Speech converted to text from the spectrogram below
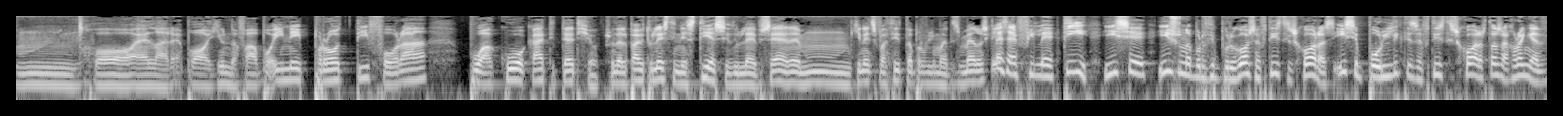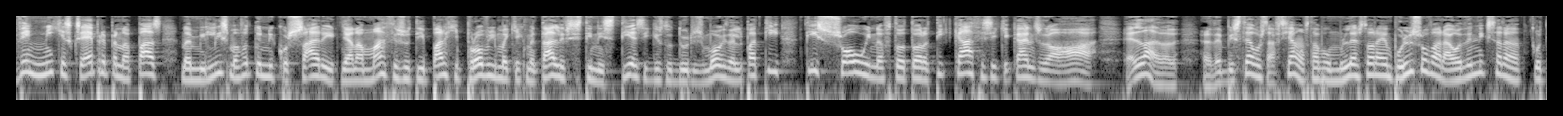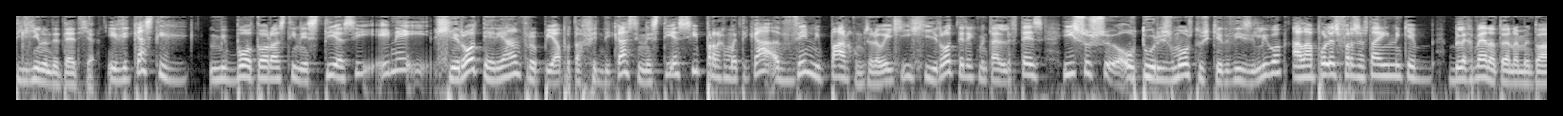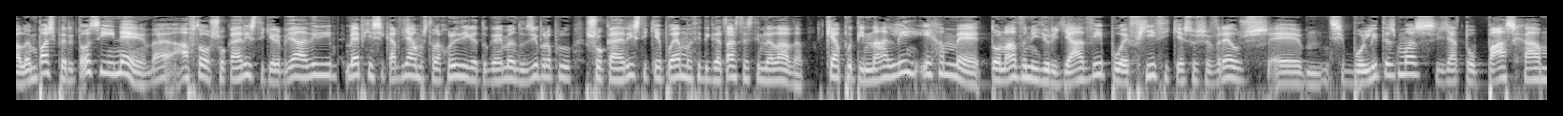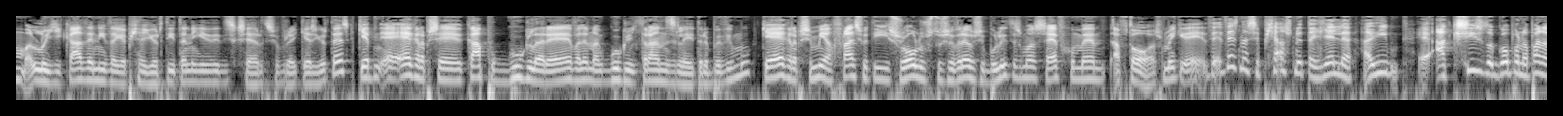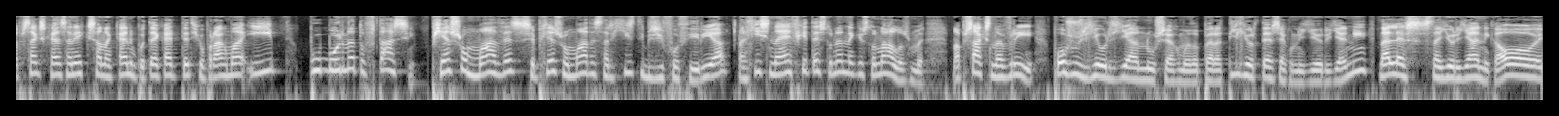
πω, έλα ρε, πω, γίνονται αυτά. Είναι η πρώτη φορά που ακούω κάτι τέτοιο. Στον τελπάκι του λέει στην εστίαση δουλεύεις, ε, ναι, μ, και είναι έτσι βαθύτατα προβληματισμένος. Και λες, ε, φίλε, τι, είσαι, ήσουν πρωθυπουργός αυτής της χώρας, είσαι πολίτης αυτής της χώρας τόσα χρόνια. Δεν είχες ξέπρεπε να πας να μιλήσεις με αυτόν τον Νικοσάρη για να μάθεις ότι υπάρχει πρόβλημα και εκμετάλλευση στην εστίαση και στον τουρισμό κτλ. Τι, τι show είναι αυτό τώρα, τι κάθεσαι και κάνεις. Α, έλα, δεν πιστεύω στα αυτιά με αυτά που μου λες τώρα είναι πολύ σοβαρά. Εγώ δεν ήξερα ότι γίνονται τέτοια. Ειδικά στη μην πω τώρα στην εστίαση, είναι χειρότεροι άνθρωποι από τα αφεντικά στην εστίαση. Πραγματικά δεν υπάρχουν. Ξέρω, οι χειρότεροι εκμεταλλευτές, ίσως ο τουρισμός τους κερδίζει λίγο, αλλά πολλές φορές αυτά είναι και μπλεγμένα το ένα με το άλλο. Εν πάση περιπτώσει, ναι, αυτό σοκαρίστηκε ρε παιδιά. Δηλαδή, με έπιασε η καρδιά μου, στεναχωρήθηκε για τον καημένο του Τζίπρα που σοκαρίστηκε που έμαθε την κατάσταση στην Ελλάδα. Και από την άλλη, είχαμε τον Άδωνη Γεωργιάδη που ευχήθηκε στους Εβραίους ε, συμπολίτες μας για το Πάσχα. Λογικά δεν είδα για ποια ποια γιορτή ήταν, γιατί δεν τις ξέρω τις εβραϊκές γιορτές. Και ε, έγραψε κάπου Google, έβαλε ένα Google Translate, ρε παιδί μου, και έγραψε μία φράση ότι σε όλους τους Εβραίους συμπολίτες μας εύχομαι αυτό. Α πούμε, και ε, θε να σε πιάσουν τα γέλια. Δηλαδή, ε, αξίζει τον κόπο να πάει να ψάξει κανένας αν έχει ξανακάνει ποτέ κάτι τέτοιο πράγμα ή πού μπορεί να το φτάσει. Ποιες ομάδες, σε ποιες ομάδες θα αρχίσει την ψηφοθυρία, αρχίσει να εύχεται στον ένα και στον άλλο. Με. Να ψάξει να βρει πόσους Γεωργιανούς έχουμε εδώ πέρα, τι γιορτές έχουν οι Γεωργιανοί, να λες στα Γεωργιάνικα, ο,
